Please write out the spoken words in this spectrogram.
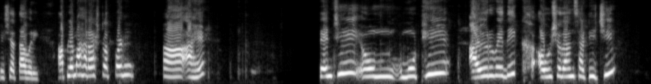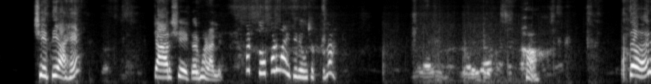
हे शतावरी. आपल्या महाराष्ट्रात पण आहे. त्यांची मोठी आयुर्वेदिक औषधांसाठीची शेती आहे. चारशे एकर म्हणाले. तो पण माहिती देऊ शकतो ना? हा. तर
